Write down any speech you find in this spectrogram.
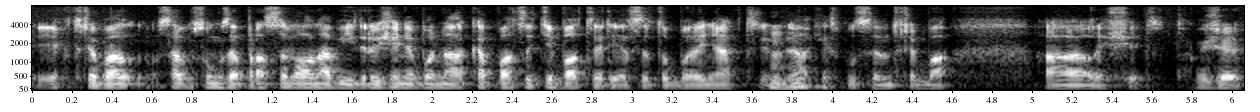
jak třeba Samsung zapracoval na výdrži nebo na kapacitě baterie, se to bude nějak, mm-hmm. nějakým způsobem třeba uh, lišit. Takže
